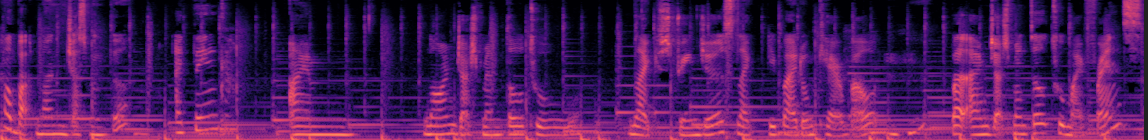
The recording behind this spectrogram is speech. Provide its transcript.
How about non-judgmental? I think I'm non-judgmental to like strangers, like people I don't care about. Mm-hmm. But I'm judgmental to my friends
